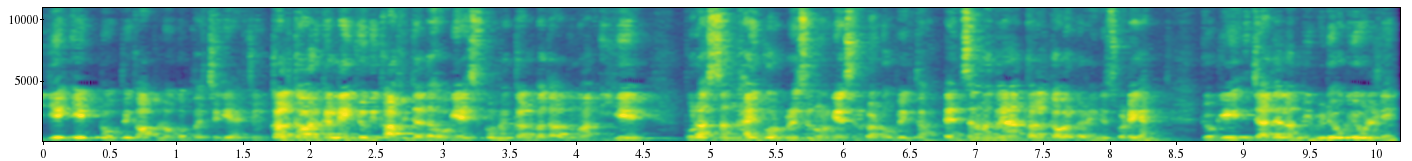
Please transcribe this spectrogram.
ये एक टॉपिक आप लोगों को बच गया है। कल कवर कर लेंगे क्योंकि काफ़ी ज़्यादा हो गया इसको मैं कल बता दूँगा। ये पूरा संघाई कॉर्पोरेशन ऑर्गेनाइजेशन का टॉपिक था। टेंशन मत लेना, कल कवर करेंगे इसको, ठीक है? क्योंकि ज़्यादा लंबी वीडियो होगी उल्टी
